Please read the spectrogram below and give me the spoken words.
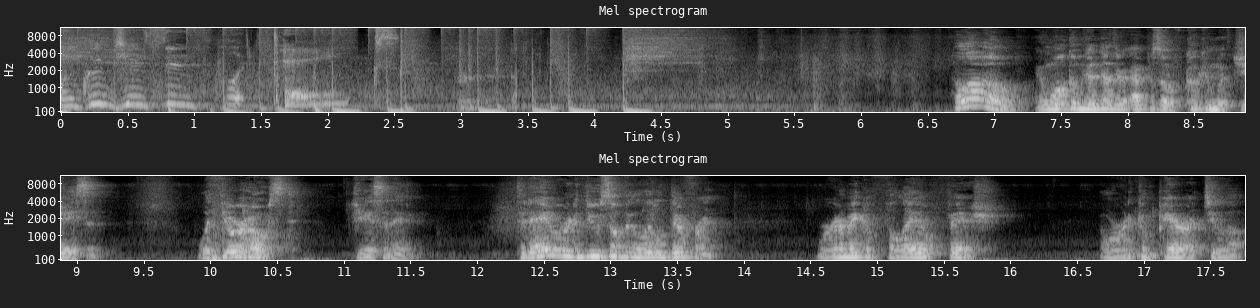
Uncle Jason's foot tanks. Hello, and welcome to another episode of Cooking with Jason, with your host, Jason Hay. Today we're going to do something a little different. We're going to make a Filet-O-Fish, and we're going to compare it to a.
